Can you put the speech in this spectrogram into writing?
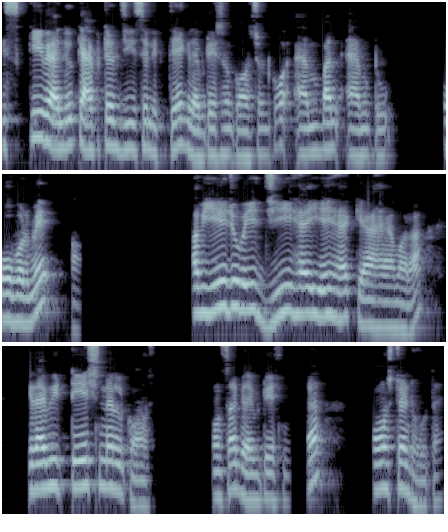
इसकी वैल्यू कैपिटल जी से लिखते हैं ग्रेविटेशनल कांस्टेंट को m one m two over में अब ये जो भाई जी है, ये है, क्या है हमारा? ग्रेविटेशनल कॉन्स्टेंट कौन सा ग्रेविटेशनल कांस्टेंट होता है।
